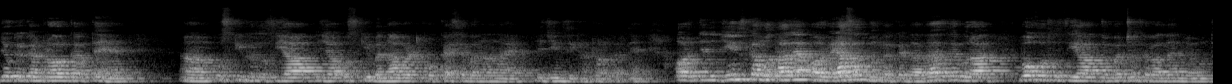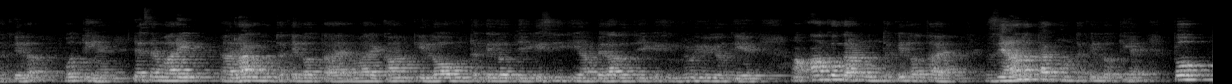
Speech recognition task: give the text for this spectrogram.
جو کہ کنٹرول کرتے ہیں۔ اس کی خصوصیات یا اس کی بناوٹ کو کیسے بنانا ہے، یہ جینز ہی کنٹرول کرتے ہیں۔ اور یعنی جینز کا مطالعہ اور وراثت میں کا کردار وراثت مراد وہ خصوصیات جو بچوں سے والدین میں منتقل ہوتی ہیں۔ جیسے ہماری رنگ منتقل ہوتا ہے، ہمارے کان کی لو منتقل ہوتی ہے، کسی کی یہاں پہ رد ہوتی ہے، کسی کی جڑی ہوئی ہوتی ہے۔ آنکھوں کا رنگ منتقل ہوتا ہے، ذہانت تک منتقل ہوتی ہے۔ تو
